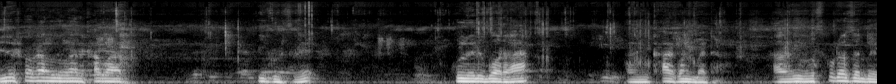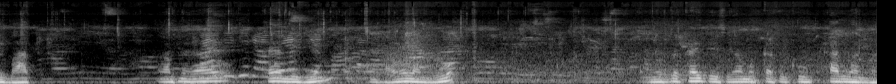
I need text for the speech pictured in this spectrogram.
এই সকালবেলার খাবার কি করছে? কুলের বড়া আর খারকন বেটা। আর ছোটো ছোটো ভাত। আপনারা খেয়ে দেখেন ভালো লাগবো। আমি তো খাইতেছি, আমার কাছে খুব স্বাদ লাগবে।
